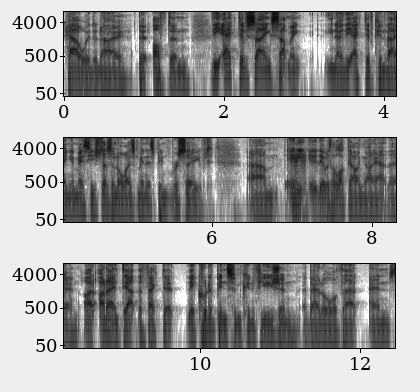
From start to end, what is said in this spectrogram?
how are we to know? But often the act of saying something you know, the act of conveying a message doesn't always mean it's been received. Um, any, hmm. There was a lot going on out there. I, I don't doubt the fact that there could have been some confusion about all of that, and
